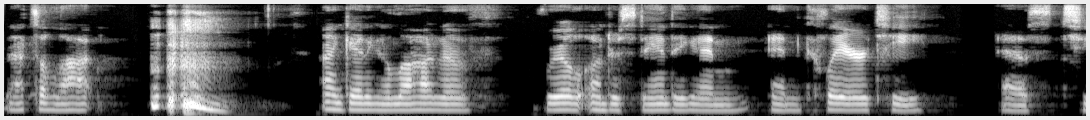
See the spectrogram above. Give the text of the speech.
That's a lot. I'm getting a lot of real understanding and, and clarity as to,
